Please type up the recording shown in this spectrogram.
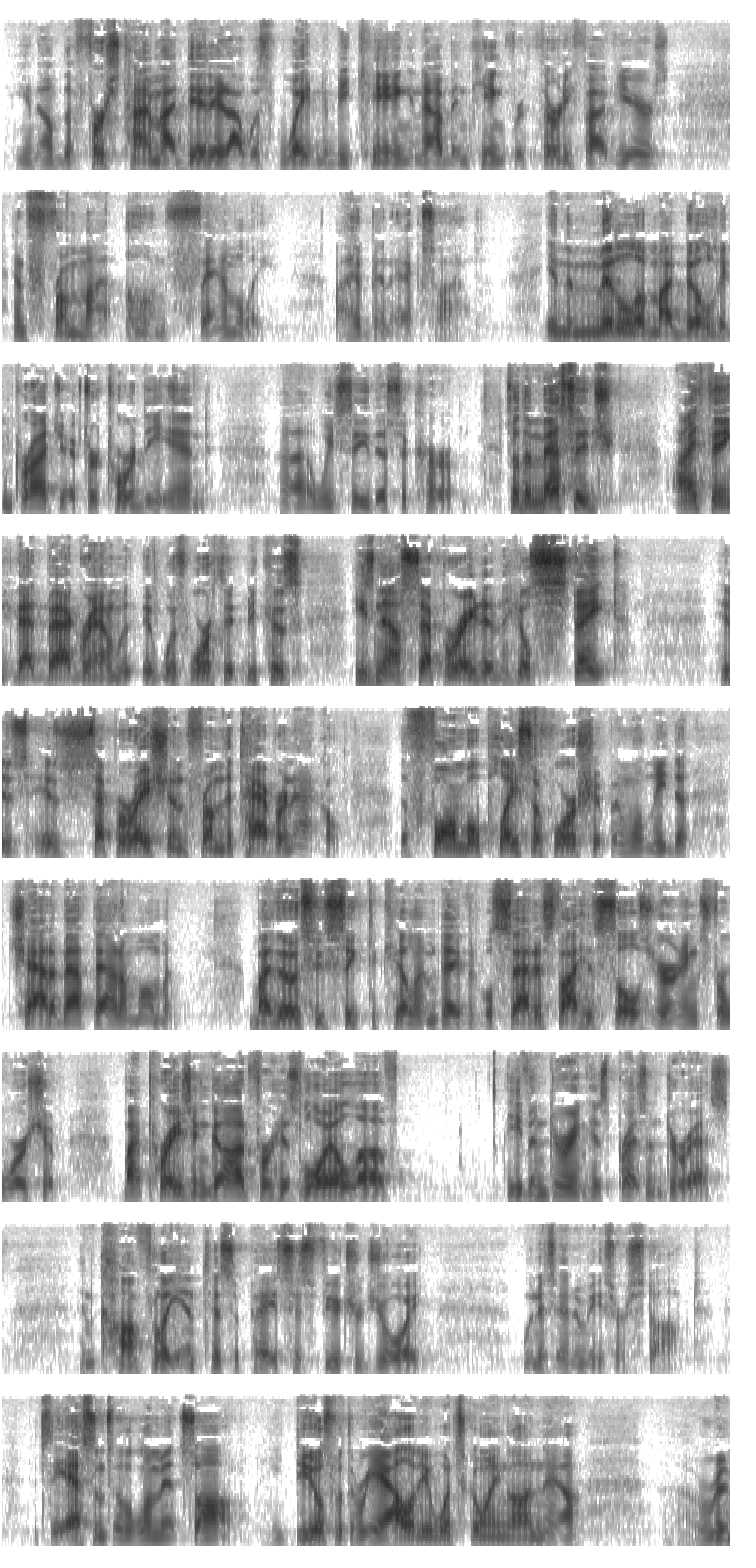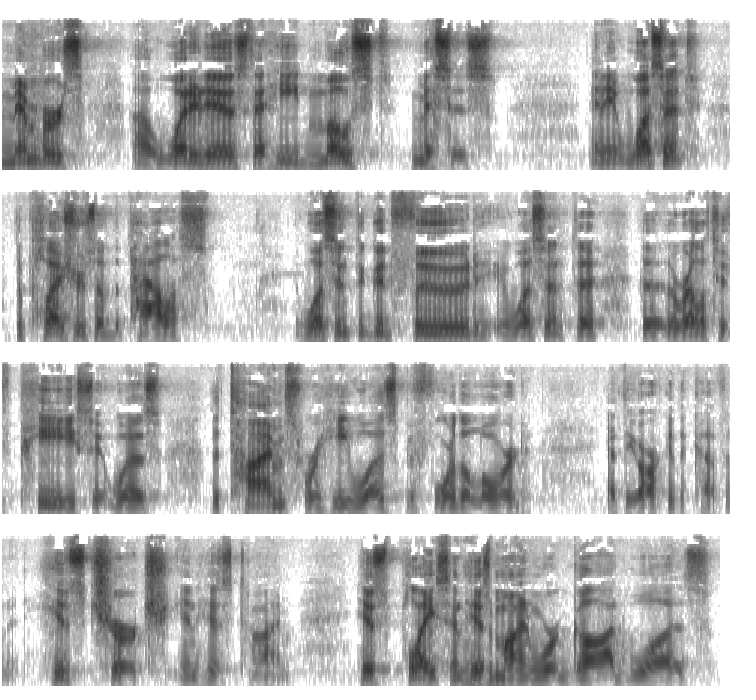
You know, the first time I did it, I was waiting to be king, and now I've been king for 35 years. And from my own family, I have been exiled. In the middle of my building project, or toward the end, uh, we see this occur. So the message, I think that background, it was worth it because he's now separated and he'll state his, his separation from the tabernacle, the formal place of worship, and we'll need to chat about that a moment. By those who seek to kill him, David will satisfy his soul's yearnings for worship by praising God for his loyal love, even during his present duress, and confidently anticipates his future joy when his enemies are stopped. It's the essence of the lament psalm. He deals with the reality of what's going on now, uh, remembers uh, what it is that he most misses. And it wasn't the pleasures of the palace, it wasn't the good food, it wasn't the, the, the relative peace, it was the times where he was before the Lord at the Ark of the Covenant, his church in his time, his place in his mind where God was.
